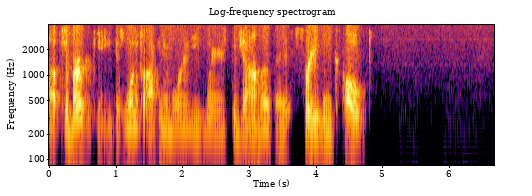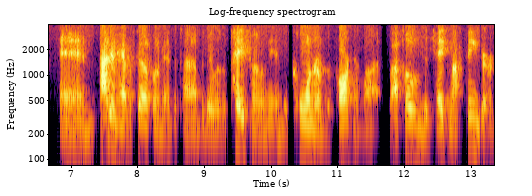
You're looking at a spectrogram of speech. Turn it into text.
up to Burger King. It's one o'clock in the morning. He's wearing pajamas and it's freezing cold. And I didn't have a cell phone at the time, but there was a payphone in the corner of the parking lot. So I told him to take my finger,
